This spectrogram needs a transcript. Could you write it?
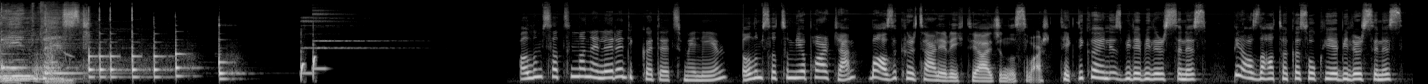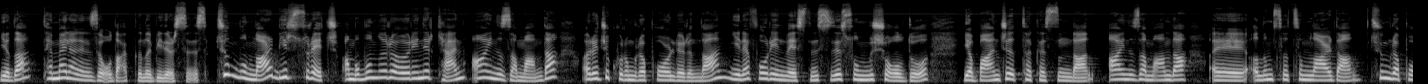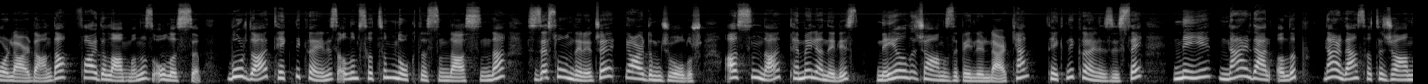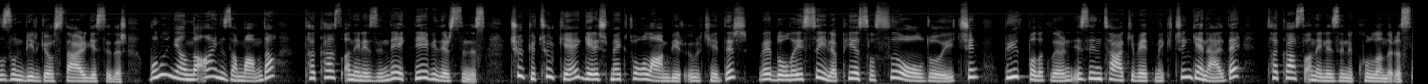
Invest. Alım satımda nelere dikkat etmeliyim? Alım satım yaparken bazı kriterlere ihtiyacınız var. Teknik analiz bilebilirsiniz biraz daha takas okuyabilirsiniz ya da temel analize odaklanabilirsiniz. Tüm bunlar bir süreç ama bunları öğrenirken aynı zamanda aracı kurum raporlarından yine For Invest'in size sunmuş olduğu yabancı takasından aynı zamanda e, alım satımlardan tüm raporlardan da faydalanmanız olası. Burada teknik analiz alım satım noktasında aslında size son derece yardımcı olur. Aslında temel analiz neyi alacağınızı belirlerken teknik analiz ise neyi nereden alıp nereden satacağınızın bir göstergesidir. Bunun yanına aynı zamanda takas analizini de ekleyebilirsiniz. Çünkü Türkiye gelişmekte olan bir ülkedir ve dolayısıyla piyasa sığ olduğu için büyük balıkların izini takip etmek için genelde takas analizini kullanırız.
